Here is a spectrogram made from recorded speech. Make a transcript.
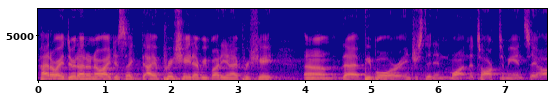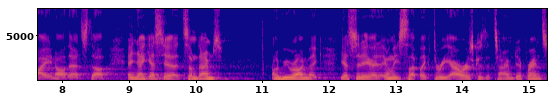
how do I do it? I don't know. I just like I appreciate everybody, and I appreciate um, that people are interested in wanting to talk to me and say hi and all that stuff. And I guess uh, sometimes I'll be wrong. Like yesterday, I only slept like three hours because of time difference.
